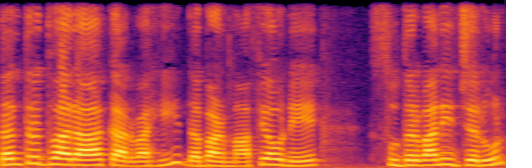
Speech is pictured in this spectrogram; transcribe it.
તંત્ર દ્વારા કાર્યવાહી, દબાણ માફિયાઓને સુધરવાની જરૂર.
